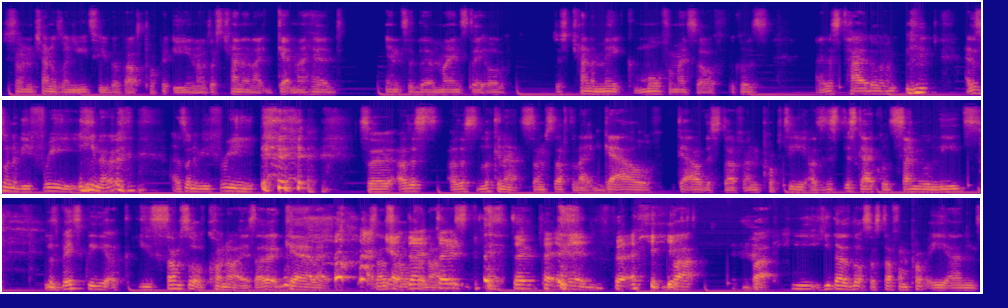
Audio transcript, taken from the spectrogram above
some channels on YouTube about property, and I was just trying to like get my head into the mind state of just trying to make more for myself because I'm just tired of. I just want to be free, you know. I just want to be free. so I was just I was just looking at some stuff to like get out of, get out of this stuff and property. I was this this guy called Samuel Leeds. He's basically a, he's some sort of con artist. I don't care like some yeah, sort don't, con don't, don't put him in. But, but but he he does lots of stuff on property and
